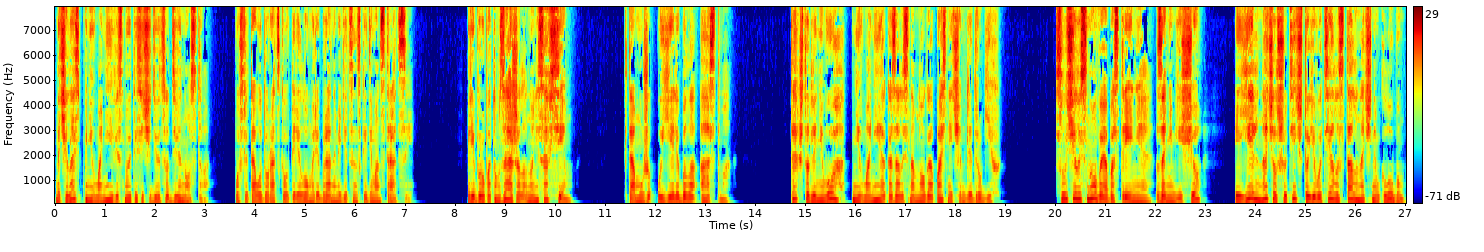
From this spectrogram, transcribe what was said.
началась пневмония весной 1990-го, после того дурацкого перелома ребра на медицинской демонстрации. Ребро потом зажило, но не совсем. К тому же у Еля была астма. Так что для него пневмония оказалась намного опаснее, чем для других. Случилось новое обострение, за ним еще, и Ель начал шутить, что его тело стало ночным клубом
